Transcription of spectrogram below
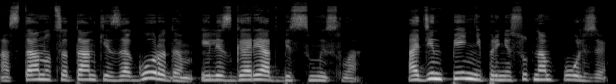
«Останутся танки за городом или сгорят без смысла. Один пень не принесут нам пользы»,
